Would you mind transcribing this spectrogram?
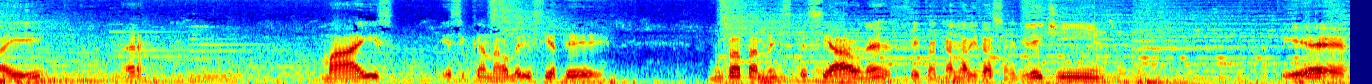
Aí, é. Mas esse canal merecia ter um tratamento especial, né? Feito uma canalização direitinha. Aqui é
